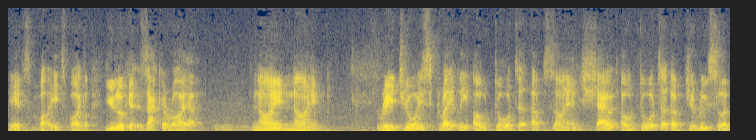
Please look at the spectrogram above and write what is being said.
it's, it's vital. You look at Zechariah 9 9. Rejoice greatly, O daughter of Zion. Shout, O daughter of Jerusalem.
